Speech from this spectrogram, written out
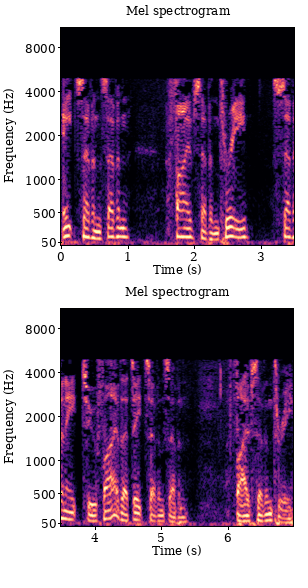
877 573 7825. That's 877 573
